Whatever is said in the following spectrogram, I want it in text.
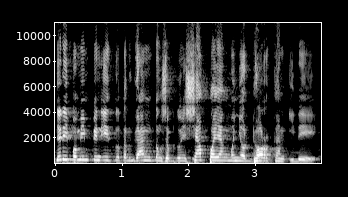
Jadi pemimpin itu tergantung sebetulnya siapa yang menyodorkan ide.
